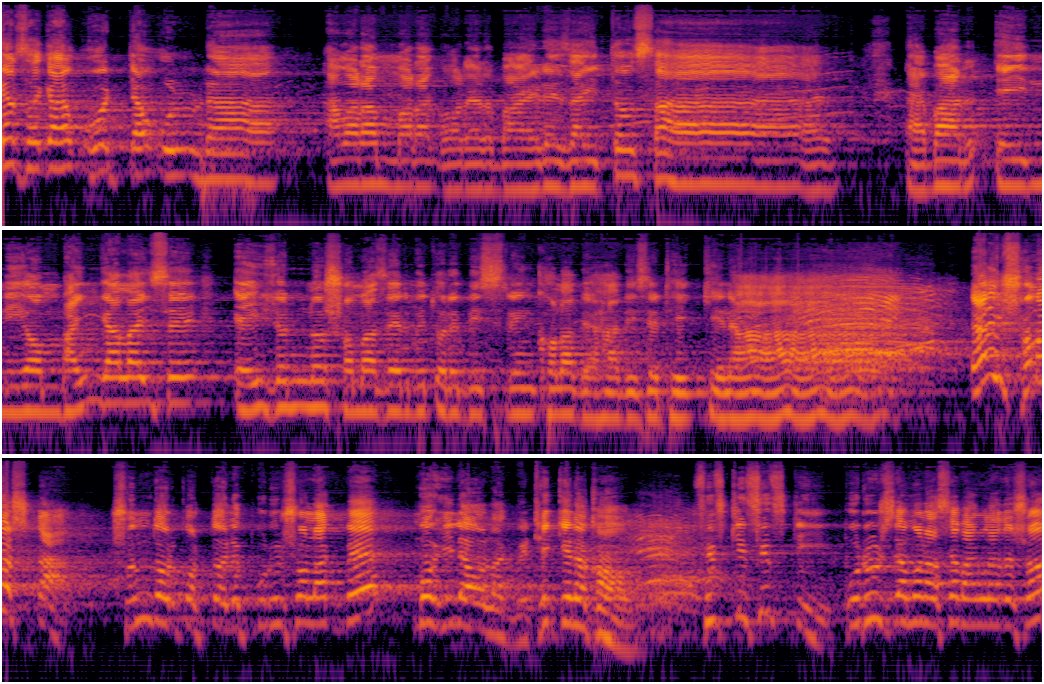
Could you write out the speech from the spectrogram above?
গেছে গা, ওইটা উল্টা। আমার আম্মারা ঘরের বাইরে যাইতো চায় এবার এই নিয়ম ভাঙ্গা লাইছে, এই জন্য সমাজের ভিতরে বিশৃঙ্খলা দেখা দিছে, ঠিক কিনা? এই সমাজটা সুন্দর করতে হলে পুরুষও লাগবে, মহিলাও লাগবে, ঠিক কিনা কম ফিফটি ফিফটি, পুরুষ যেমন আছে বাংলাদেশও,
